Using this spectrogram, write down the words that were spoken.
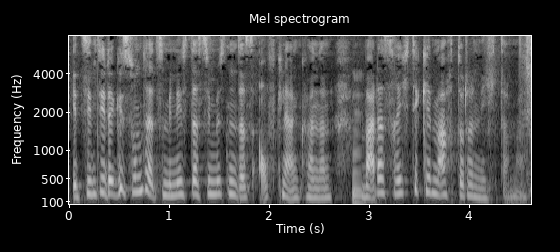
Jetzt sind Sie der Gesundheitsminister, Sie müssen das aufklären können. Hm. War das richtig gemacht oder nicht damals?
